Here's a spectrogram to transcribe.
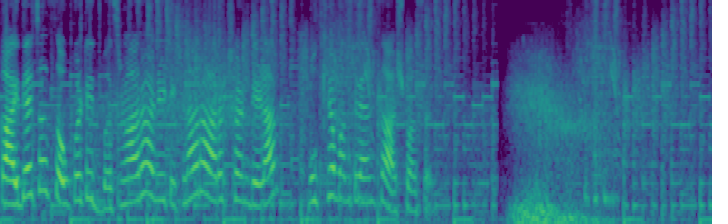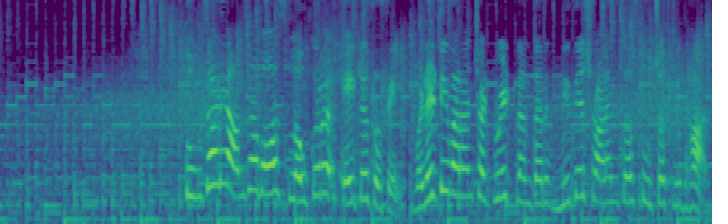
कायद्याच्या चौकटीत बसणारं आणि टिकणारं आरक्षण देणार मुख्यमंत्र्यांचं आश्वासन. तुमचा आणि आमचा बॉस लवकर एकच असेल. वडेट्टीवारांच्या ट्विट नंतर नितेश राणेंचं सूचक विधान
